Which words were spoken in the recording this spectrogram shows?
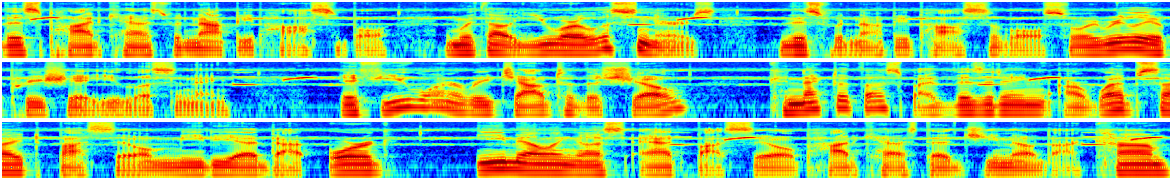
this podcast would not be possible. And without you, our listeners, this would not be possible. So we really appreciate you listening. If you want to reach out to the show, connect with us by visiting our website, paseomedia.org, emailing us at paseopodcast at gmail.com,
